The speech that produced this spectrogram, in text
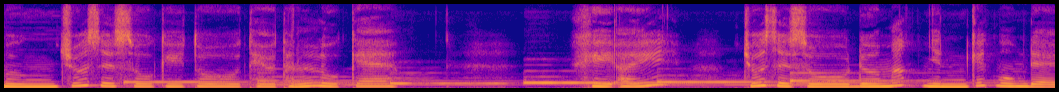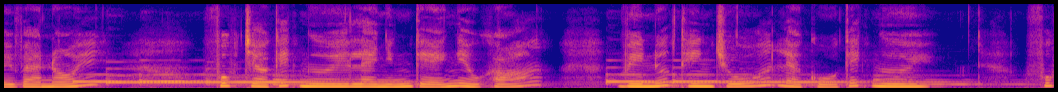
mừng Chúa Giêsu Kitô theo Thánh Luca. Khi ấy, Chúa Giêsu đưa mắt nhìn các môn đệ và nói: Phúc cho các ngươi là những kẻ nghèo khó, vì nước Thiên Chúa là của các ngươi. Phúc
